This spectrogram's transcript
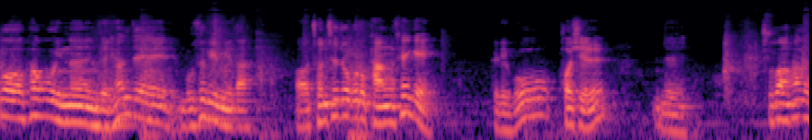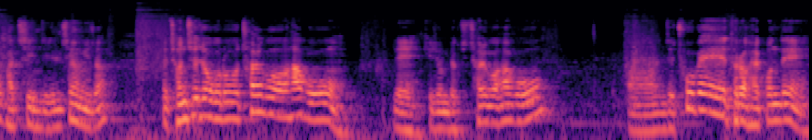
작업 하고 있는 이제 현재 모습입니다. 어, 전체적으로 방 3개, 그리고 거실, 이제 주방하고 같이 이제 일체형이죠. 전체적으로 철거하고, 네, 기존 벽지 철거하고, 어, 이제 초배에 들어갈 건데,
